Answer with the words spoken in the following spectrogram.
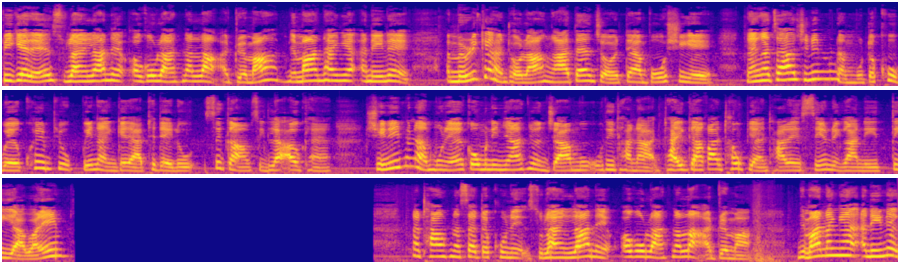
ပြီးခဲ့တဲ့ဇူလိုင်လနဲ့ဩဂုတ်လ2လအတွင်းမှာမြန်မာနိုင်ငံအနေနဲ့အမေရိကန်ဒေါ်လာ9တန်းကျော်တန်ဖိုးရှိတဲ့နိုင်ငံခြားယင်းနှိမ့်နှံမှုတစ်ခုပဲခွင့်ပြုပေးနိုင်ခဲ့တာဖြစ်တယ်လို့စစ်ကောင်စီလက်အောက်ခံယင်းနှိမ့်နှံမှုနဲ့ကုမ္ပဏီများညွှန်ကြားမှုဦးစီးဌာနဒိုင်ကာကထုတ်ပြန်ထားတဲ့စင်းတွေကနေသိရပါတယ်2021ခုနှစ်ဇူလိုင်လနဲ့ဩဂုတ်လ2လအတွင်းမှာ မြန်မာနိုင်ငံအနေနဲ့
